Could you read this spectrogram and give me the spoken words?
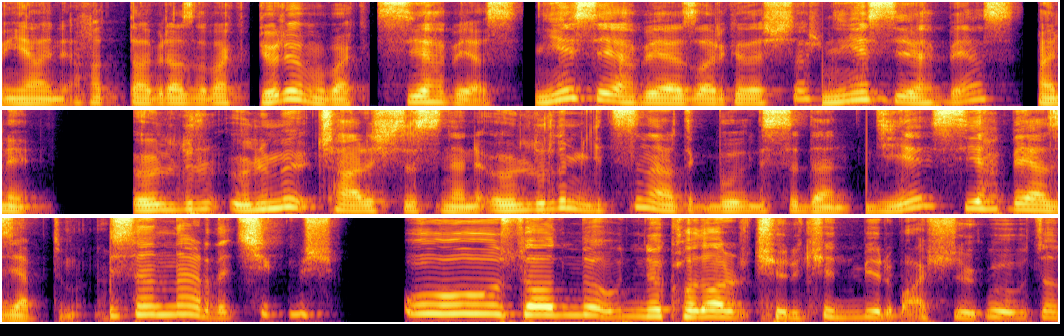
Yani hatta biraz da bak görüyor mu bak siyah beyaz. Niye siyah beyaz arkadaşlar? Niye siyah beyaz? Hani öldür ölümü çağrıştırsın hani öldürdüm gitsin artık bu listeden diye siyah beyaz yaptım. İnsanlar da çıkmış o sen ne, ne kadar çirkin bir başlık sen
